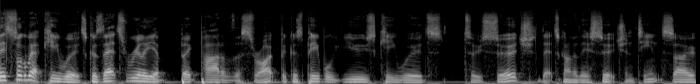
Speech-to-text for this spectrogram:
let's talk about keywords because that's really a big part of this, right? Because people use keywords to search. That's kind of their search intent. So,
